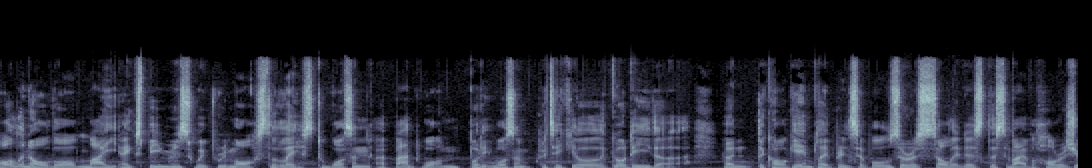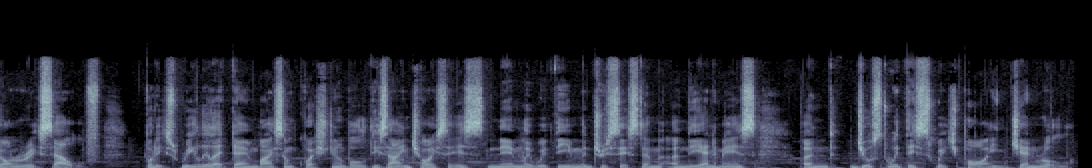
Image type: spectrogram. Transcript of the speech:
All in all though, my experience with Remorse the List wasn't a bad one, but it wasn't particularly good either, and the core gameplay principles are as solid as the survival horror genre itself, but it's really let down by some questionable design choices, namely with the inventory system and the enemies, and just with this switch port in general.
